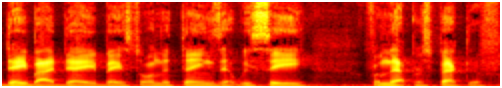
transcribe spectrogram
day by day based on the things that we see from that perspective.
